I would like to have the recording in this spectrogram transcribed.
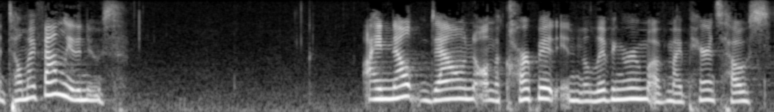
and tell my family the news. I knelt down on the carpet in the living room of my parents' house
